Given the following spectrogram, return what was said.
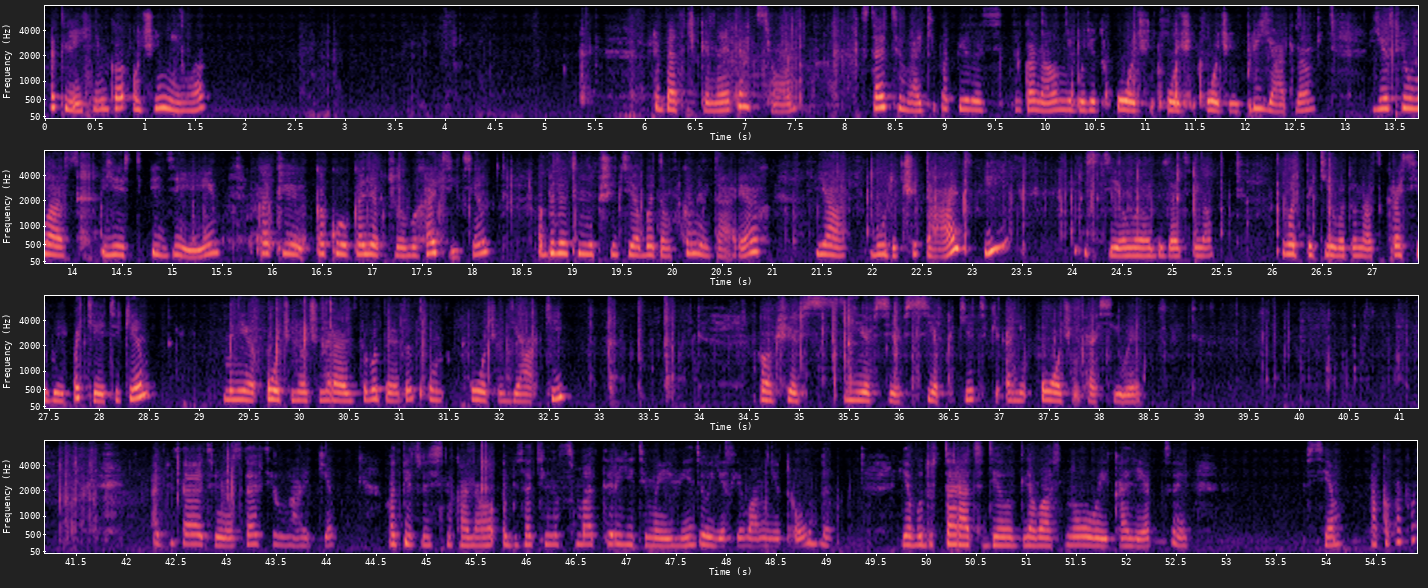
Отличненько, очень мило. Ребяточки, на этом все. Ставьте лайки, подписывайтесь на канал, мне будет очень-очень-очень приятно. Если у вас есть идеи, как и, какую коллекцию вы хотите, обязательно пишите об этом в комментариях. Я буду читать и сделаю обязательно. Вот такие вот у нас красивые пакетики. Мне очень-очень нравится вот этот, он очень яркий. Вообще все-все-все пакетики, они очень красивые. Обязательно ставьте лайки, подписывайтесь на канал, обязательно смотрите мои видео, если вам не трудно. Я буду стараться делать для вас новые коллекции. Всем пока-пока!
